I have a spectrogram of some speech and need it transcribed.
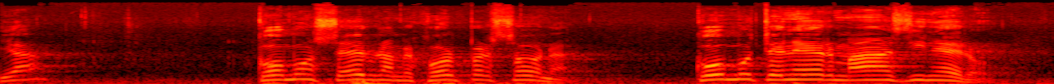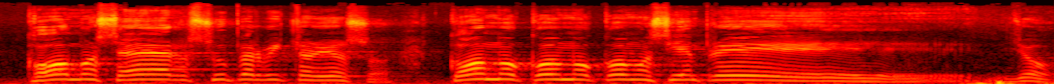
¿Ya? Cómo ser una mejor persona, cómo tener más dinero, cómo ser súper victorioso, cómo, cómo, cómo siempre yo.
